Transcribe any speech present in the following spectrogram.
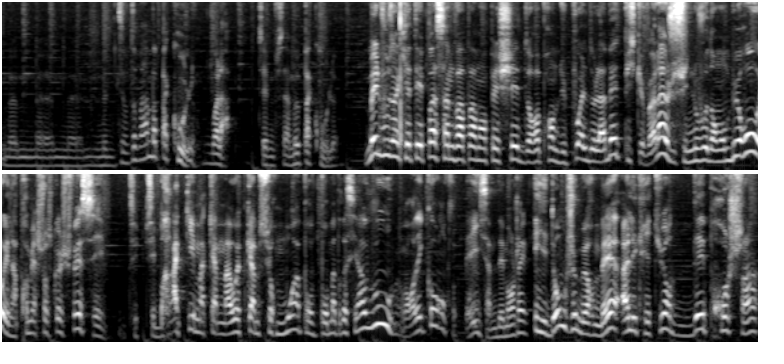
me, me, me- me- me- pas cool, voilà, ça me pas cool. Mais ne vous inquiétez pas, ça ne va pas m'empêcher de reprendre du poil de la bête, puisque voilà, je suis de nouveau dans mon bureau, et la première chose que je fais, c'est c'est- braquer ma, cam, ma webcam sur moi pour, m'adresser à vous, vous vous rendez compte? Et ça me démangeait. Et donc je me remets à l'écriture des prochains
